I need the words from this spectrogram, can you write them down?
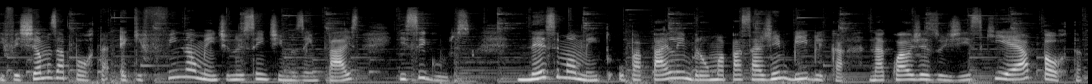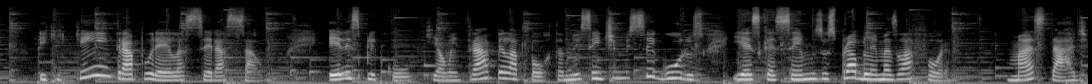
e fechamos a porta, é que finalmente nos sentimos em paz e seguros. Nesse momento, o papai lembrou uma passagem bíblica na qual Jesus diz que é a porta e que quem entrar por ela será salvo. Ele explicou que ao entrar pela porta nos sentimos seguros e esquecemos os problemas lá fora. Mais tarde,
